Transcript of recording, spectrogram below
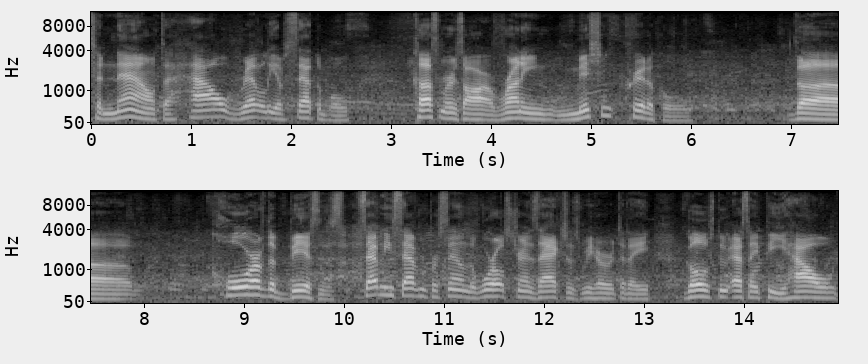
to now, to how readily acceptable customers are running mission critical, the core of the business, 77% of the world's transactions we heard today goes through SAP, how,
